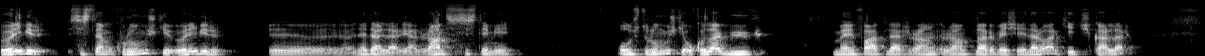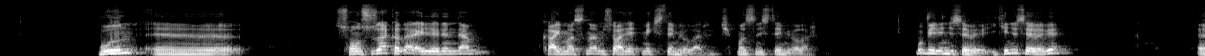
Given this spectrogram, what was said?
Böyle bir sistem kurulmuş ki öyle bir e, ne derler yani rant sistemi oluşturulmuş ki o kadar büyük menfaatler, rantlar ve şeyler var ki çıkarlar. Bunun e, sonsuza kadar ellerinden kaymasına müsaade etmek istemiyorlar. Çıkmasını istemiyorlar. Bu birinci sebebi. İkinci sebebi e,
